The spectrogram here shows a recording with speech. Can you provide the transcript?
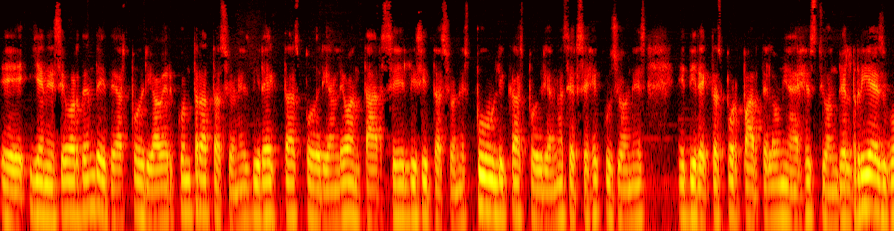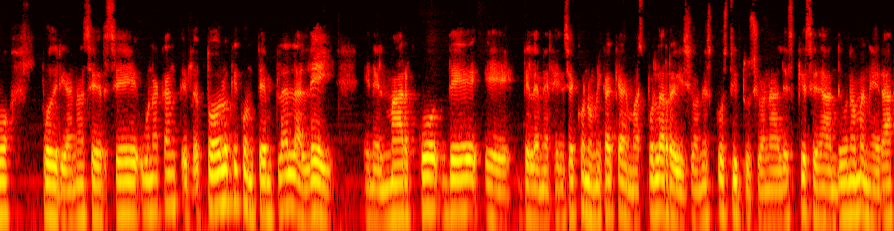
eh, y en ese orden de ideas podría haber contrataciones directas, podrían levantarse licitaciones públicas, podrían hacerse ejecuciones eh, directas por parte de la unidad de gestión del riesgo, podrían hacerse una todo lo que contempla la ley en el marco de, eh, de, la emergencia económica, que además por las revisiones constitucionales que se dan de una manera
